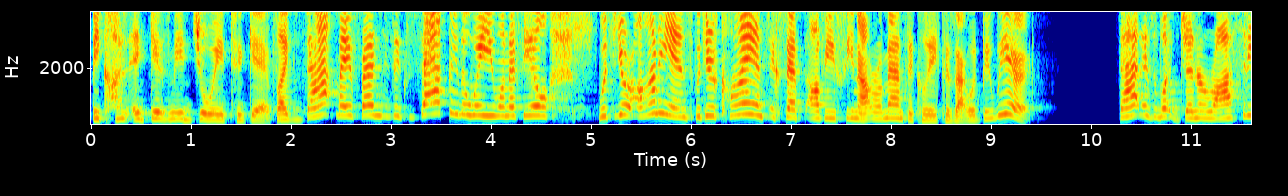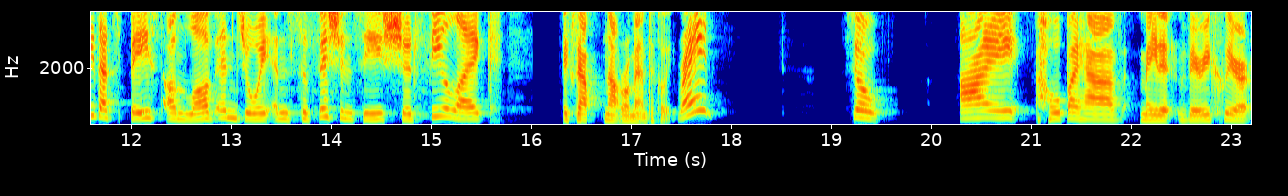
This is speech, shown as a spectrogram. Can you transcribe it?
because it gives me joy to give. Like that, my friends, is exactly the way you want to feel with your audience, with your clients, except obviously not romantically because that would be weird. That is what generosity that's based on love and joy and sufficiency should feel like, except not romantically, right? So I hope I have made it very clear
